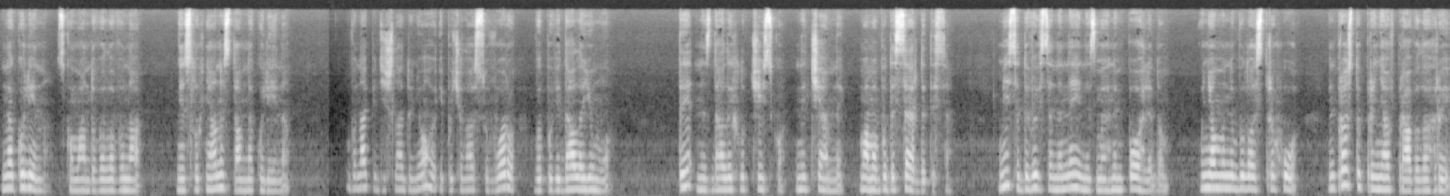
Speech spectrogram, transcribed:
На коліна, скомандувала вона. Він слухняно став на коліна. Вона підійшла до нього і почала суворо виповідала йому. Ти нездалий хлопчисько, нечемний, мама буде сердитися. Міся дивився на неї незмигним поглядом. У ньому не було страху, він просто прийняв правила гри.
